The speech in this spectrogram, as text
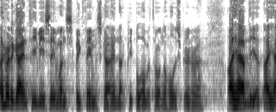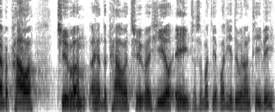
I heard a guy on TV say once, big famous guy, knock people over, throwing the Holy Spirit around. I have the, I have a power to, um, I have the power to uh, heal AIDS. I said, what, do you, what are you doing on TV?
